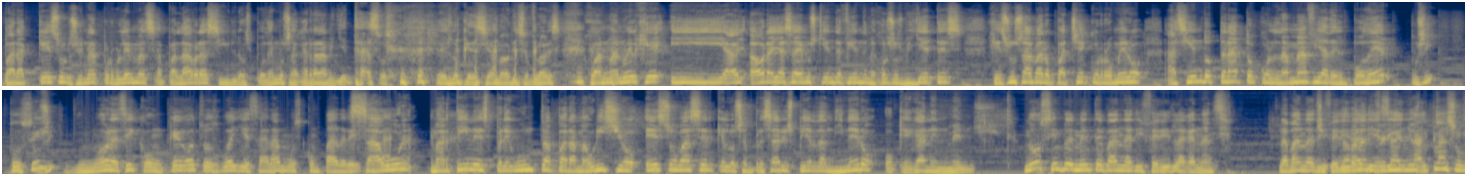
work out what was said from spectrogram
¿para qué solucionar problemas a palabras si los podemos agarrar a billetazos? es lo que decía Mauricio Flores. Juan Manuel G, y a- ahora ya sabemos quién defiende mejor sus billetes. Jesús Álvaro Pacheco Romero, haciendo trato con la mafia del poder. Pues sí. Pues sí, Pues sí. ahora sí, ¿con qué otros güeyes haramos, compadre? Saúl Martínez pregunta para Mauricio, ¿eso va a hacer que los empresarios pierdan dinero o que ganen menos? No, simplemente van a diferir la ganancia. La van a diferir van a a 10 diferir años. al plazo.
